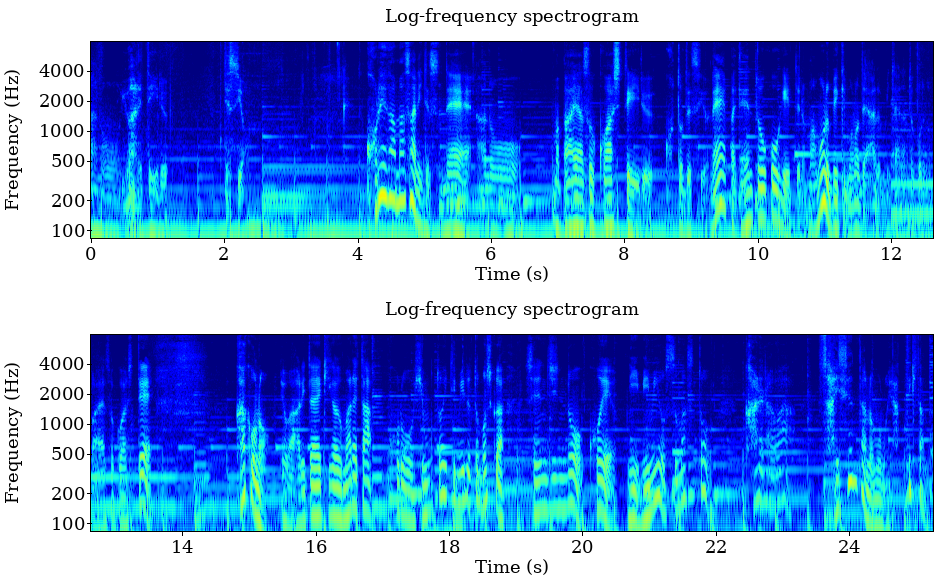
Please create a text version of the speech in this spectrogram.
あの言われている。ですよ。これがまさにですねあの、まあ、バイアスを壊していることですよね。やっぱり伝統工芸っていうのは守るべきものであるみたいなところのバイアスを壊して過去の要は有田焼が生まれた頃を紐解いてみるともしくは先人の声に耳を澄ますと彼らは最先端のものをやってきたんだ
